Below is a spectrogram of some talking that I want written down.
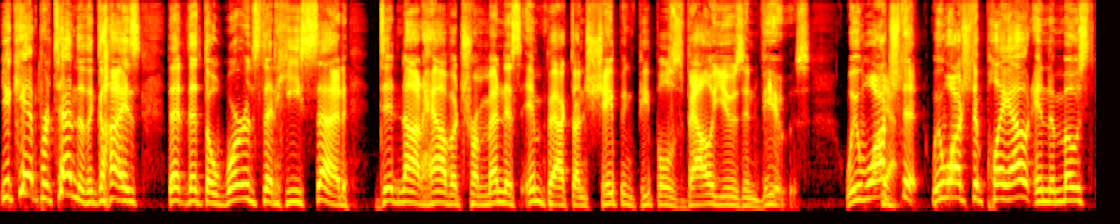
You can't pretend that the guys that that the words that he said did not have a tremendous impact on shaping people's values and views. We watched Yeah. it. We watched it play out in the most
